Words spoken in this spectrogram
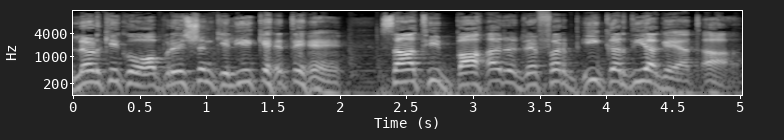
लड़के को ऑपरेशन के लिए कहते हैं। साथ ही बाहर रेफर भी कर दिया गया था।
